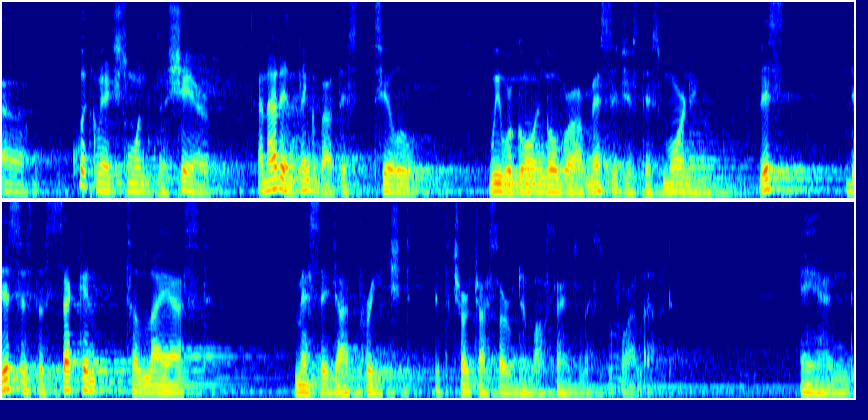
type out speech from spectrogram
Uh, quickly, I just wanted to share, and I didn't think about this till we were going over our messages this morning. This, this is the second to last message I preached at the church I served in Los Angeles before I left. And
